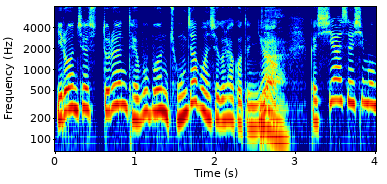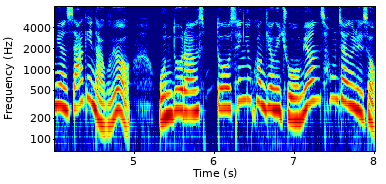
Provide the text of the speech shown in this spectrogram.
이런 채소들은 대부분 종자 번식을 하거든요. 네. 그러니까 씨앗을 심으면 싹이 나고요. 온도랑 습도, 생육 환경이 좋으면 성장을 해서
